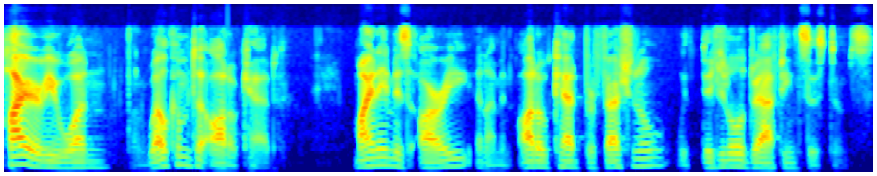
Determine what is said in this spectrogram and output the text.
Hi everyone, and welcome to AutoCAD. My name is Ari, and I'm an AutoCAD professional with Digital Drafting Systems.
